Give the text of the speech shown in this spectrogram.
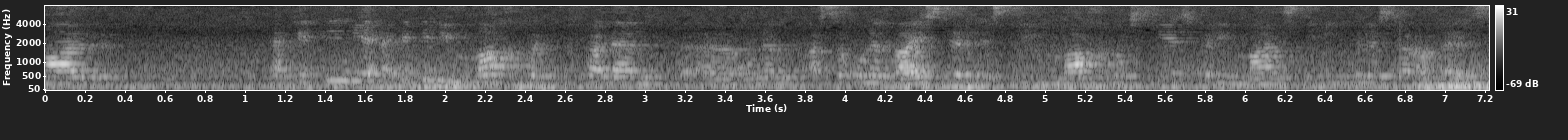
maar ek het nie meer, ek het nie die mag van 'n uh, onder, as 'n onderwyser is die mag nog steeds vir die mans die enkele daar is.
